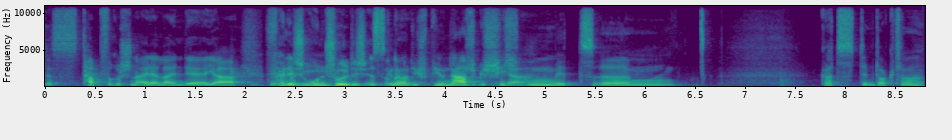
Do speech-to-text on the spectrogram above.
das tapfere Schneiderlein, der ja völlig die- unschuldig ist. Genau, die Spionagegeschichten mit ähm, Gott, dem Doktor.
